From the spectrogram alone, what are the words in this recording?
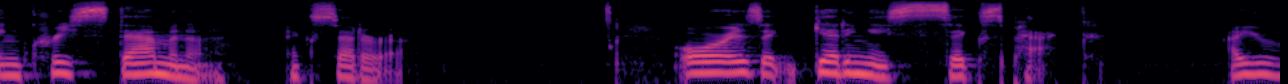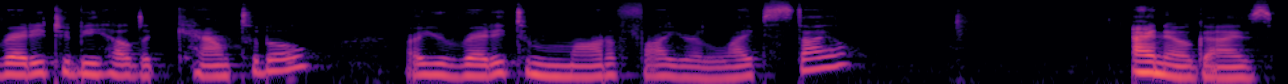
Increase stamina, etc.? Or is it getting a six pack? Are you ready to be held accountable? Are you ready to modify your lifestyle? I know, guys,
